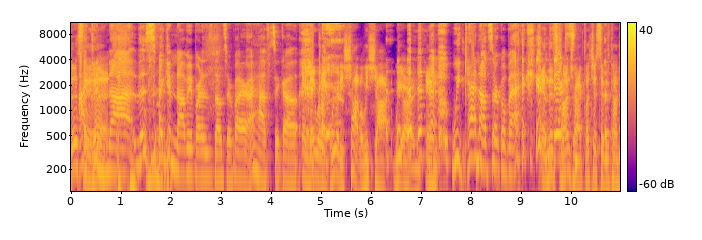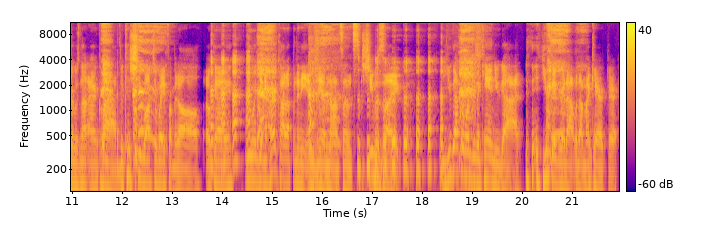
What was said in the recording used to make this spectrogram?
this I ain't it. cannot this I cannot be a part of this dumpster fire I have to go And they were like, we already shot, but we shot. We are. And, we cannot circle back and this There's- contract, let's just say this contract was not ironclad because she walked away from it all. Okay. You weren't getting her caught up in any MGM nonsense. She was like, you got the ones in the can you got. you figure it out without my character.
